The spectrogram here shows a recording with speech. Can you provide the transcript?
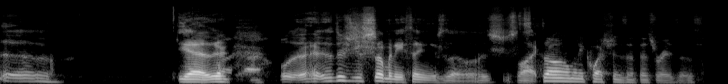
Uh, yeah, there, well, there's just so many things, though. It's just like so many questions that this raises.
